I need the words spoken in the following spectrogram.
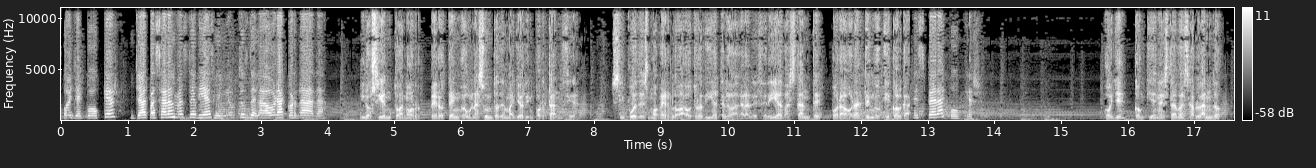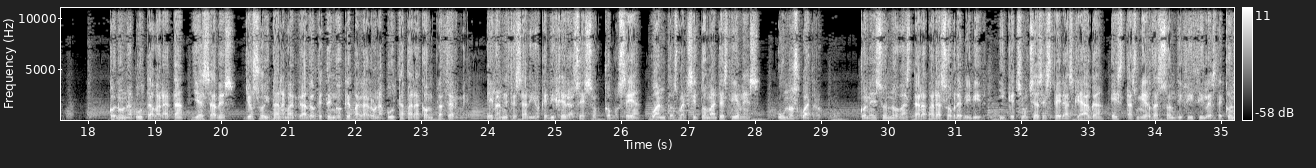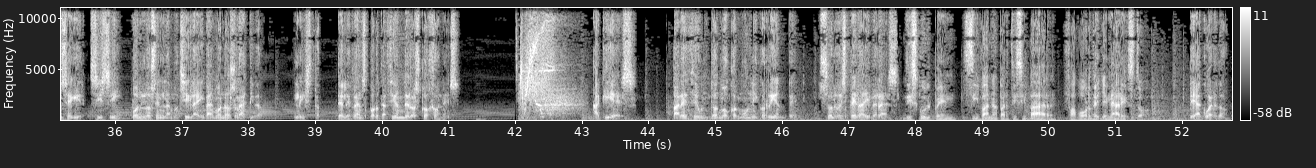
Oye, Poker, ya pasaron más de 10 minutos de la hora acordada. Lo siento amor, pero tengo un asunto de mayor importancia. Si puedes moverlo a otro día te lo agradecería bastante, por ahora tengo que colgar. Espera, Poker. Oye, ¿con quién estabas hablando? Con una puta barata, ya sabes, yo soy tan amargado que tengo que pagar una puta para complacerme. Era necesario que dijeras eso. Como sea, ¿cuántos maxi tomates tienes? Unos cuatro. Con eso no bastará para sobrevivir. ¿Y qué chuchas esperas que haga? Estas mierdas son difíciles de conseguir. Sí, sí, ponlos en la mochila y vámonos rápido. Listo. Teletransportación de los cojones. Aquí es. Parece un tomo común y corriente. Solo espera y verás. Disculpen, si van a participar, favor de llenar esto. De acuerdo.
